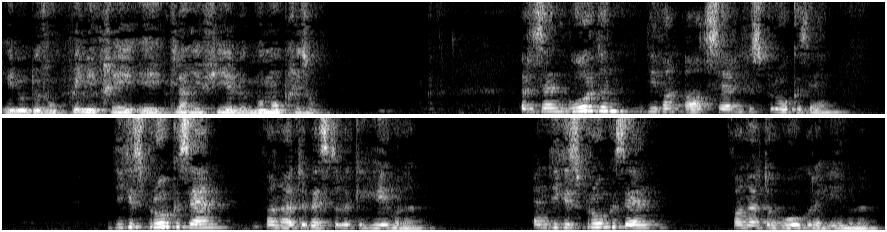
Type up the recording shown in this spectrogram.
et nous devons pénétrer et clarifier le moment présent. Er zijn woorden die van oudsher gesproken zijn. Die gesproken zijn vanuit de westelijke hemelen. En die gesproken zijn vanuit de hogere hemelen.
